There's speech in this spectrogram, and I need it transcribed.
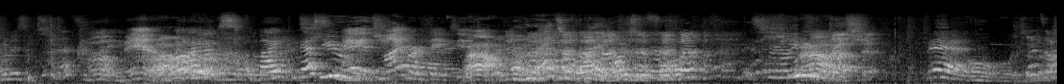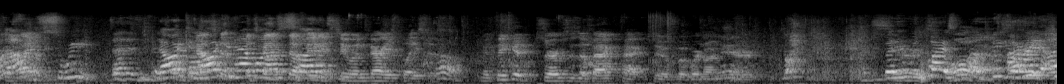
what is it? That's Oh, man. Bikes, a bike message. Hey, it's my birthday too. Wow. That's right, what is it for? It's huge. Justin. Man, Oh, it's a That's nice- awesome. sweet. That is. Now I can, now I can have it's one got of the stuff in it sides. too in various places. Oh, I think it serves as a backpack too, but we're not sure. but it requires Oh. a big. I, Alright, I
